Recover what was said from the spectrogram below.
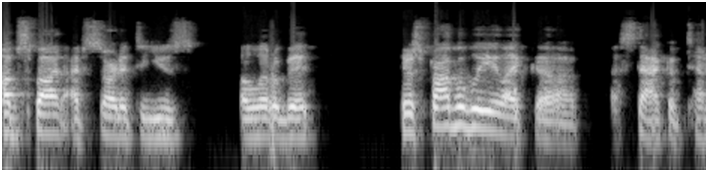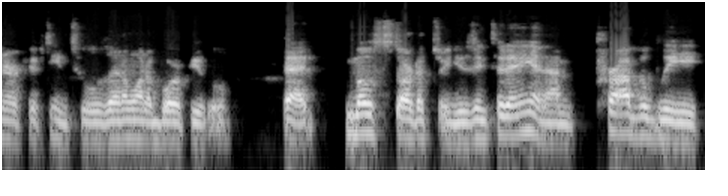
HubSpot, I've started to use a little bit. There's probably like a, a stack of 10 or 15 tools. I don't want to bore people that most startups are using today. And I'm probably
